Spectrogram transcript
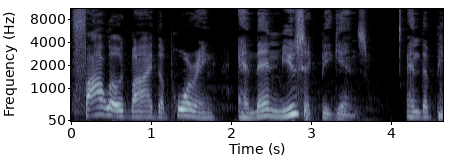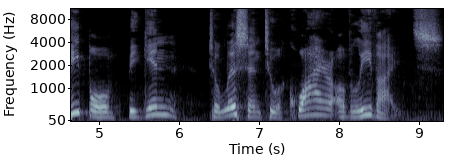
followed by the pouring and then music begins. And the people begin to listen to a choir of Levites.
